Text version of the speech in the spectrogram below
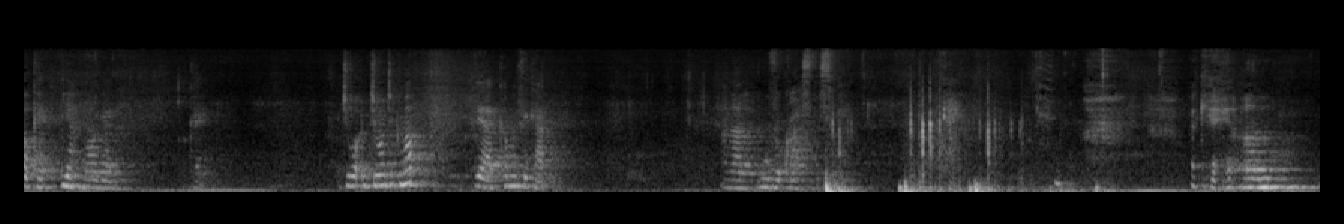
Okay, yeah, no, again. Okay. Do you, want, do you want to come up? Yeah, come if you can. And I'll move across this way. Okay. Um,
